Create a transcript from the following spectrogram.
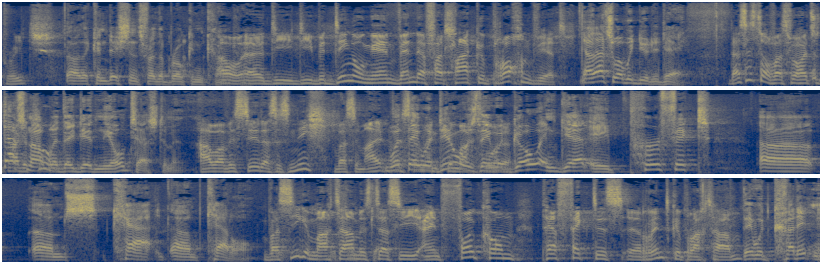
Breach. oh, the conditions for the broken Oh, contract. äh, die, die Bedingungen, wenn der Vertrag gebrochen wird. now that's what we do today. Das ist doch, was wir heutzutage not tun. what they did in the Old Testament. Aber wisst ihr, das ist nicht, was im Alten What they would Testament do gemacht is they wurde. would go and get a perfect uh, um, um. Was sie gemacht haben, ist, dass sie ein vollkommen perfektes äh, Rind gebracht haben They would cut it in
